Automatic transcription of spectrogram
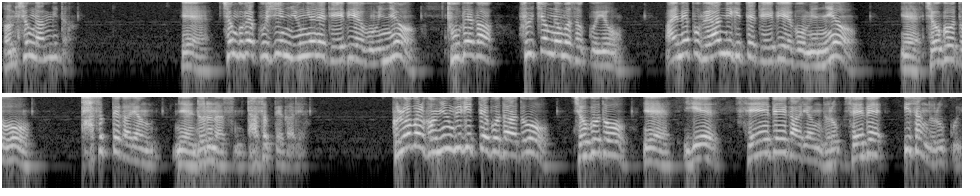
엄청납니다. 예. 1996년에 대비해 보면요. 두 배가 훌쩍 넘어섰고요. IMF 외환위기 때 대비해 보면요. 예, 적어도 다섯 배 가량 예, 늘어났습니다. 다섯 배 가량. 글로벌 금융 위기 때보다도 적어도 예, 이게 세 배 가량 늘었 세배 이상 늘었고요.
